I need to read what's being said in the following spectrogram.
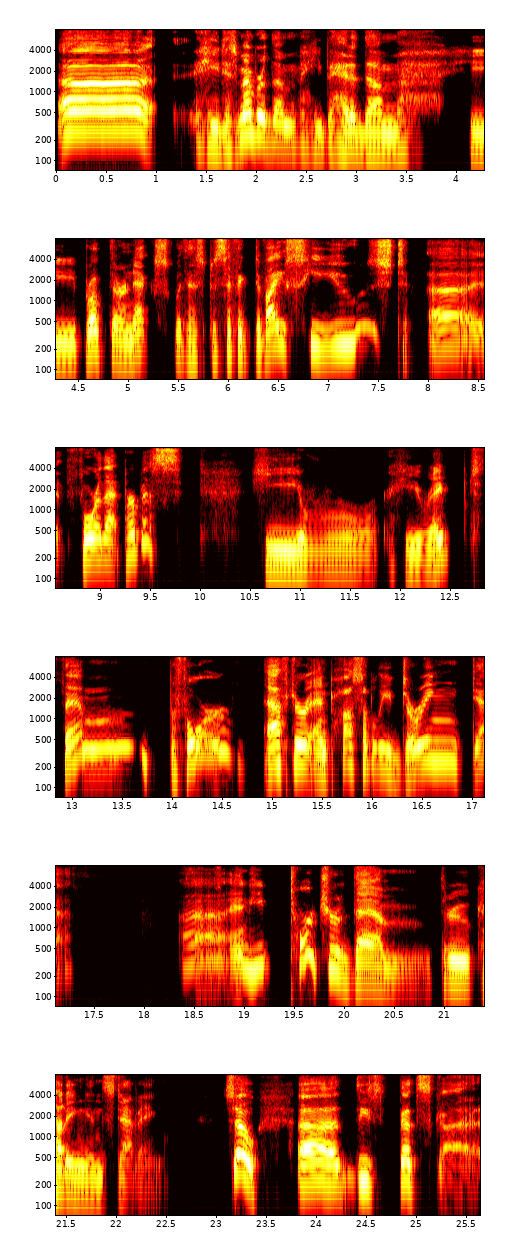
Uh, he dismembered them. He beheaded them. He broke their necks with a specific device he used uh, for that purpose. He he raped them before, after, and possibly during death. Uh, and he tortured them through cutting and stabbing. So uh, these that's uh,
